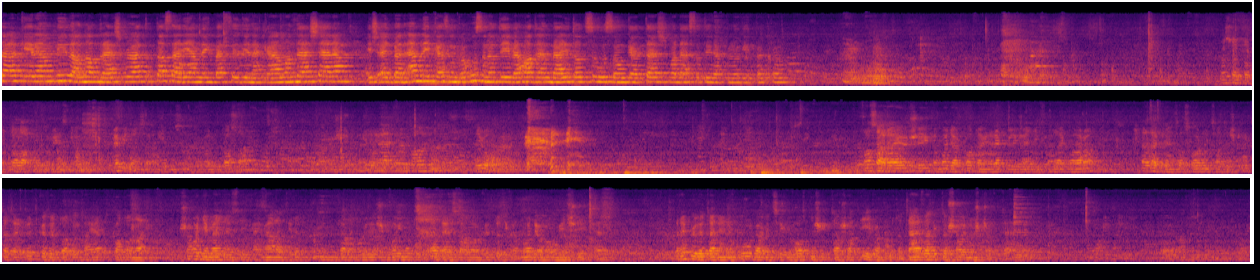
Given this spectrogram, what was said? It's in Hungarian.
Felkérem Villand András urat Taszári emlékbeszédének elmondására, és egyben emlékezünk a 25 éve hadrendbe állított Su-22-es vadászati repülőgépekről. Köszöntöm a találkozó résztvevőt. Röviden szeretném köszönteni velük Taszár. Jó. Taszár helyőrség a magyar katonai fellegvára 1936 és 2005 között adott helyet katonáink. Sohagyi megyeszékhely melletti település mai napig ezer szával kötődik a magyar honvédséghez. A repülőterének polgári célú hasznosítását évek óta tervezik, de sajnos csak tervezik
